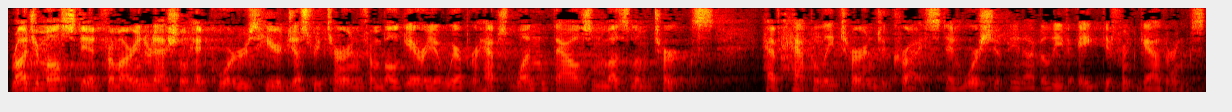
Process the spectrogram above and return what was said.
Roger Malstead from our international headquarters here just returned from Bulgaria where perhaps 1,000 Muslim Turks have happily turned to Christ and worship in, I believe, eight different gatherings.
